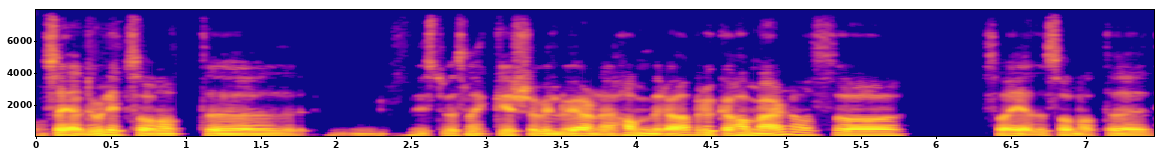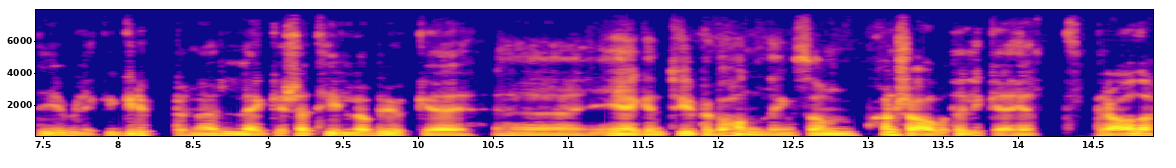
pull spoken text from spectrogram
Og så er det jo litt sånn at uh, hvis du er snekker, så vil du gjerne hamre, bruke hammeren. Og så, så er det sånn at uh, de ulike gruppene legger seg til å bruke uh, egen type behandling som kanskje av og til ikke er helt bra, da.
